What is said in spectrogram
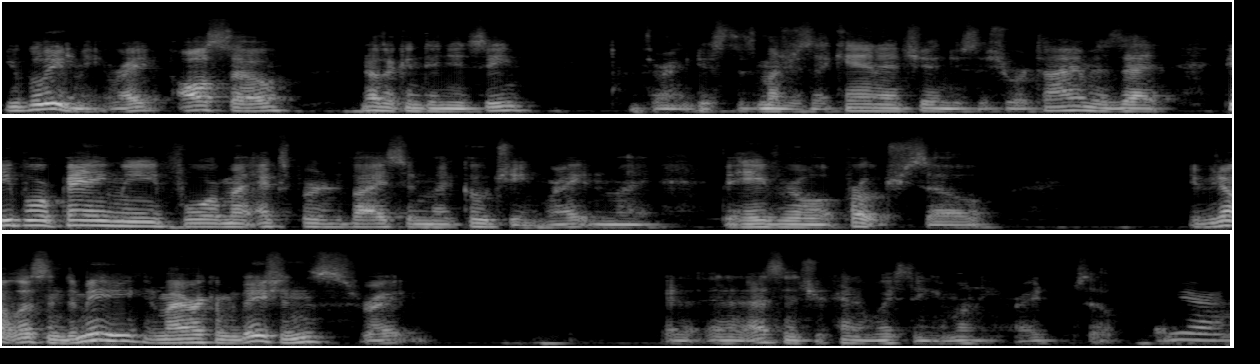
You believe me, right? Also, another contingency, I'm throwing just as much as I can at you in just a short time, is that people are paying me for my expert advice and my coaching, right? And my behavioral approach. So if you don't listen to me and my recommendations, right? In, in essence, you're kind of wasting your money, right? So Yeah.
